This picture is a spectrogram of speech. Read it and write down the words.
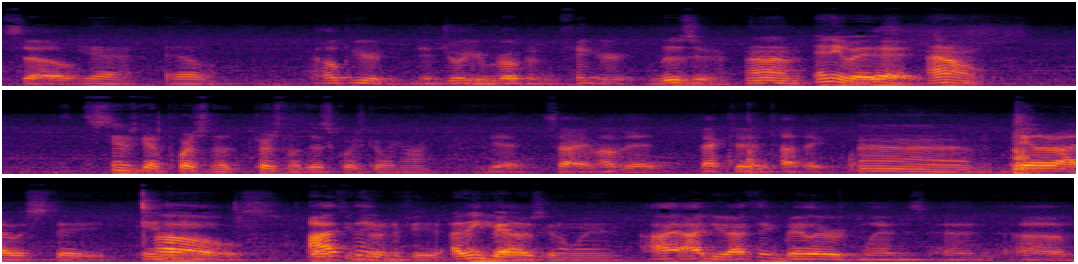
So Yeah. L. I hope you enjoy your Mm. broken finger. Loser. Um. Anyways, Yeah. I don't. Sam's got personal personal discourse going on. Yeah, sorry, my bad. Back to the topic. Um, Baylor, Iowa State. In Oh. Both I teams think- undefeated. I think yeah. Baylor's gonna win. I, I do. I think Baylor wins, and um,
